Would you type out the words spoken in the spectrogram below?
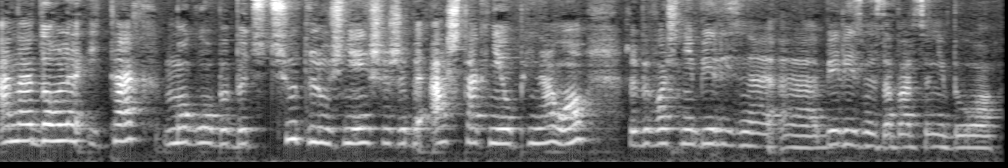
a na dole i tak mogłoby być ciut luźniejsze, żeby aż tak nie opinało, żeby właśnie bieliznę, e, bielizny za bardzo nie było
